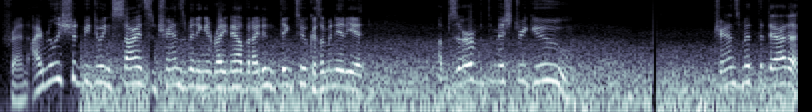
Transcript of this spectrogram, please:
Friend. I really should be doing science and transmitting it right now, but I didn't think to because I'm an idiot. Observe the mystery goo. Transmit the data.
